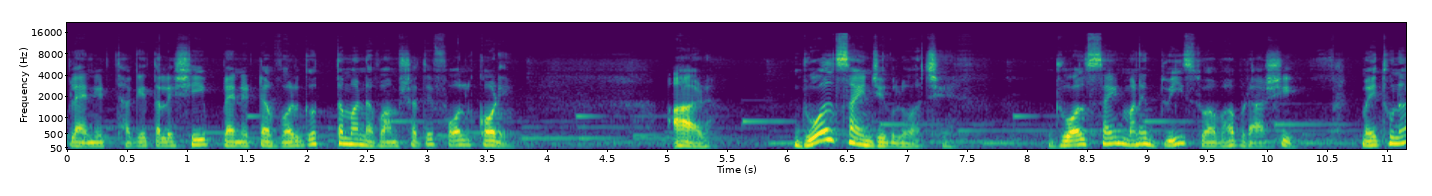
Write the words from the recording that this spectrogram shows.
প্ল্যানেট থাকে, তাহলে সেই প্ল্যানেটটা বর্গোত্তমা নবাংশাতে ফল করে। আর ডুয়াল সাইন যেগুলো আছে ডুয়াল সাইন মানে দুই স্বভাব রাশি, মৈথুনা,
